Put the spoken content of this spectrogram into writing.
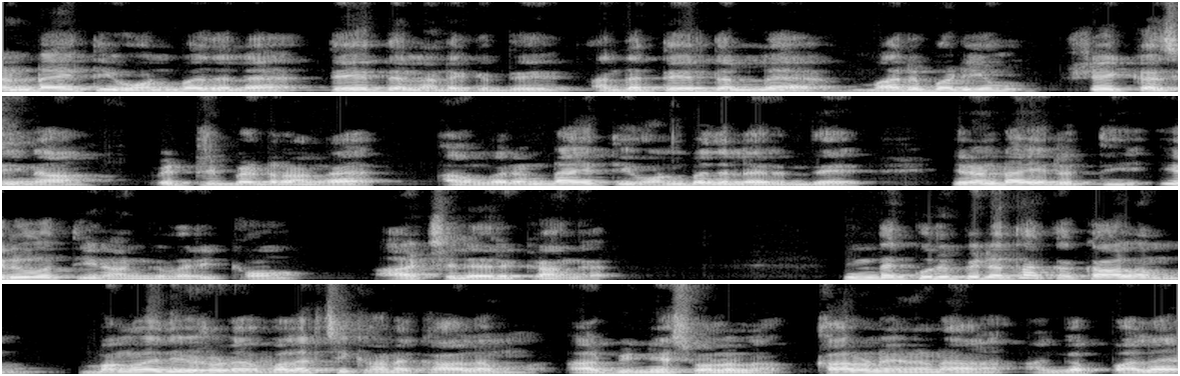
ரெண்டாயிரத்தி ஒன்பதுல தேர்தல் நடக்குது. அந்த தேர்தல்ல மறுபடியும் ஷேக் ஹசீனா வெற்றி பெற்றாங்க. அவங்க ரெண்டாயிரத்தி ஒன்பதுல இருந்து இரண்டாயிரத்தி இருபத்தி நான்கு வரைக்கும் ஆட்சியில இருக்காங்க. இந்த குறிப்பிடத்தக்க காலம் பங்களாதேஷோட வளர்ச்சிக்கான காலம் அப்படின்னே சொல்லலாம். காரணம் என்னன்னா அங்க பல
